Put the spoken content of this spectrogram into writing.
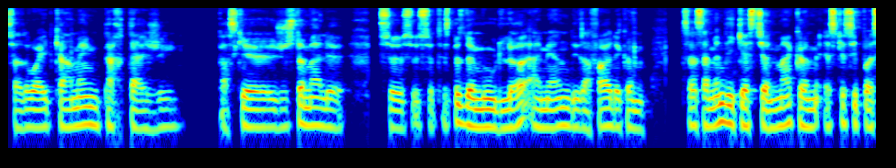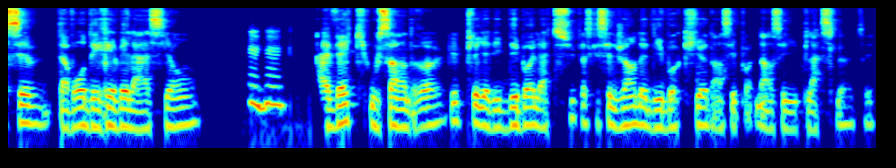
ça doit être quand même partagé. Parce que justement, le, ce- ce- cette espèce de mood-là amène des affaires de comme. Ça, ça amène des questionnements comme est-ce que c'est possible d'avoir des révélations Mhm. avec ou sans drogue? Puis là, il y a des débats là-dessus parce que c'est le genre de débat qu'il y a dans ces, dans ces places-là. tu sais.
